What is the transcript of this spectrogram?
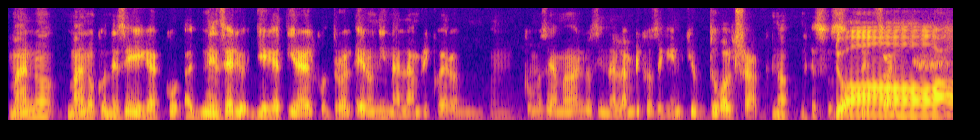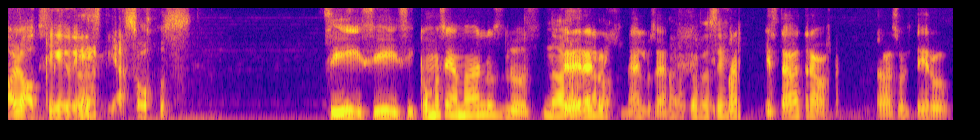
Mano, mano, con ese llegué a, en serio, llegué a tirar el control, era un inalámbrico, era un, ¿cómo se llamaban los inalámbricos de GameCube? DualShock, no, eso es Oh, lo que bestia sos. Sí, sí, sí. ¿Cómo se llamaban los, los? Pero era el original, o sea, no recuerdo, sí. estaba trabajando, estaba soltero.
